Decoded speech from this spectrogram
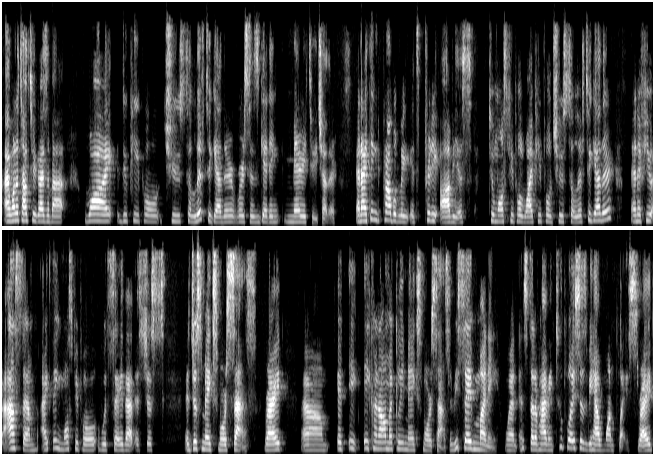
I want to talk to you guys about why do people choose to live together versus getting married to each other. And I think probably it's pretty obvious to most people why people choose to live together. And if you ask them, I think most people would say that it's just it just makes more sense, right? Um, it, it, economically makes more sense. We save money when instead of having two places, we have one place, right?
